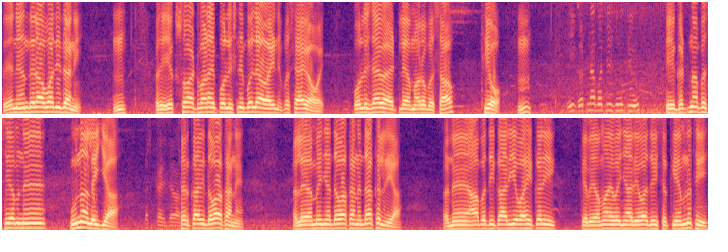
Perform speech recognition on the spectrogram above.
તો એને અંદર આવવા દીધા નહીં હમ? પછી એકસો આઠવાળાએ પોલીસને બોલાવાય ને પછી આવ્યા હોય. પોલીસ આવ્યા એટલે અમારો બસાવ થયો હમ? એ ઘટના પછી શું થયું? એ ઘટના પછી અમને ઉના લઈ ગયા સરકારી દવાખાને. એટલે અમે અહીંયા દવાખાને દાખલ રહ્યા. અને આ બધી કાર્યવાહી કરી કે ભાઈ અમે હવે અહીંયા રહેવા જઈ શકીએ એમ નથી.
